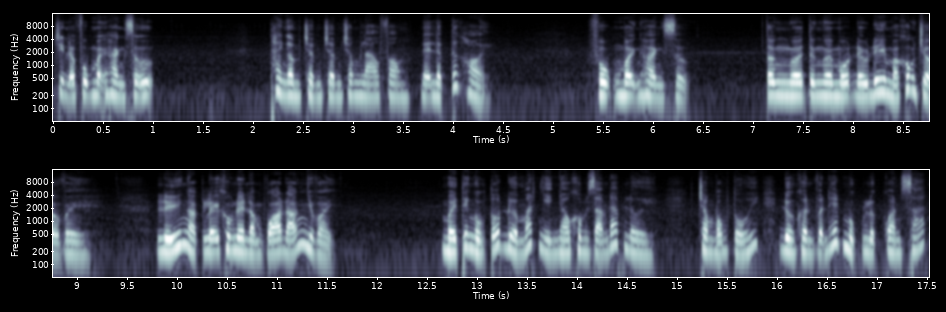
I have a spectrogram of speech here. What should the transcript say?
chỉ là phục mệnh hành sự thanh âm trầm trầm trong lao phòng lại lập tức hỏi. Phục mệnh hành sự. Từng người từng người một đều đi mà không trở về. Lý ngạc lệ không nên làm quá đáng như vậy. Mấy tên ngục tốt đưa mắt nhìn nhau không dám đáp lời. Trong bóng tối đường khẩn vẫn hết mục lực quan sát.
